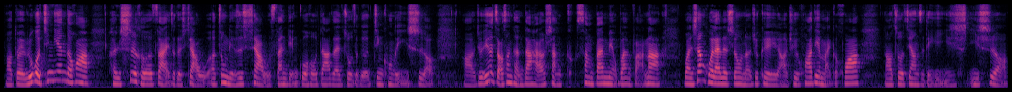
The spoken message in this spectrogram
啊，对，如果今天的话，很适合在这个下午，呃，重点是下午三点过后，大家在做这个净空的仪式哦。啊，就因为早上可能大家还要上上班，没有办法。那晚上回来的时候呢，就可以啊去花店买个花，然后做这样子的一个仪式仪式哦。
